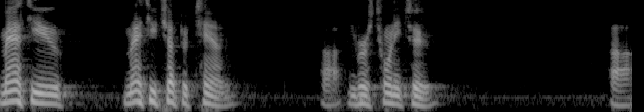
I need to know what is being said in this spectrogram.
Matthew, Matthew chapter 10, uh, in verse 22. Uh,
